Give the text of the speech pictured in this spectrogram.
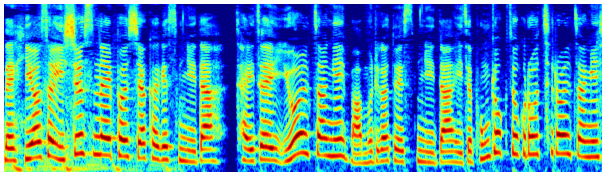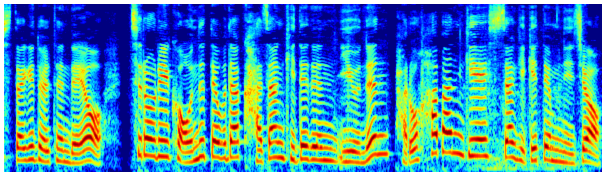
네, 이어서 이슈 스나이퍼 시작하겠습니다. 자, 이제 6월장이 마무리가 됐습니다. 이제 본격적으로 7월장이 시작이 될 텐데요. 7월이 그 어느 때보다 가장 기대된 이유는 바로 하반기의 시작이기 때문이죠.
